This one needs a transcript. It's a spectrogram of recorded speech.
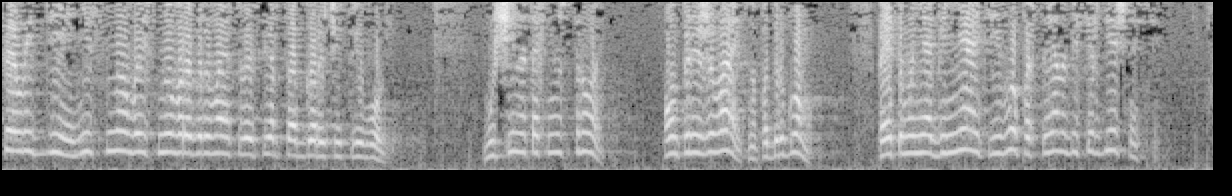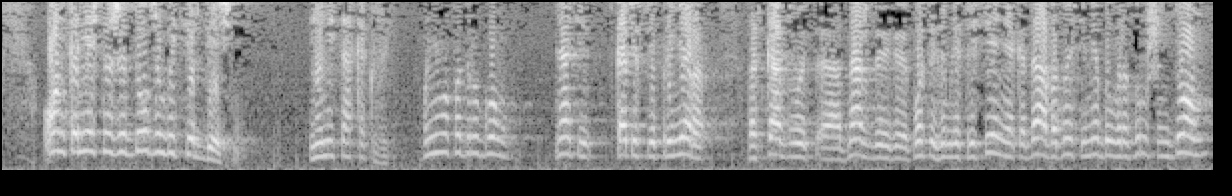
целый день и снова и снова разрывая свое сердце от горечи и тревоги. Мужчина так не устроен. Он переживает, но по-другому. Поэтому не обвиняйте его постоянно бессердечности. Он, конечно же, должен быть сердечным, но не так, как вы. У него по-другому. Знаете, в качестве примера рассказывают, э, однажды э, после землетрясения, когда в одной семье был разрушен дом,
